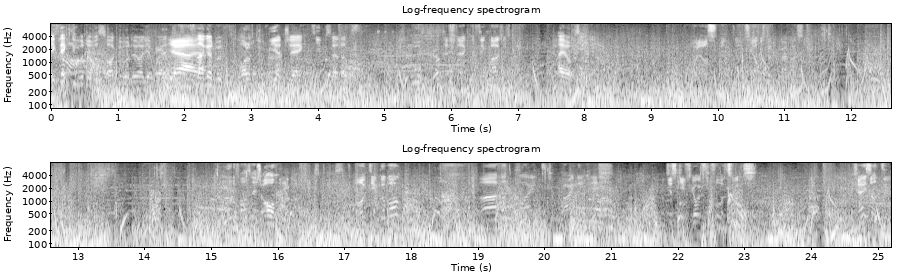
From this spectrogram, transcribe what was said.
exactly what I was talking about earlier, right? Yeah, It's like with all of the weird jank team setups. Hashtag I think Bowser's back. I hope so, yeah. What else? She almost didn't grab us. Oh, the force smash. Oh my god. Oh, team combo? Uh, not quite. Kinda ish. He just keeps going for forward switch. Charizard too.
